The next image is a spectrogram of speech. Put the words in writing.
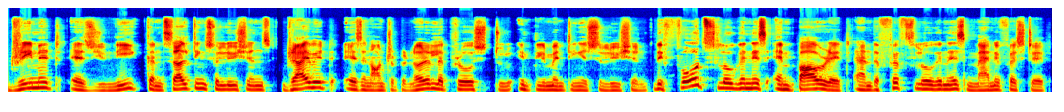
Dream It is unique consulting solutions. Drive It is an entrepreneurial approach to implementing a solution. The fourth slogan is Empower It, and the fifth slogan is Manifest It.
